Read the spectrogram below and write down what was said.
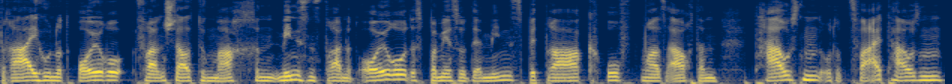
300 Euro Veranstaltung machen, mindestens 300 Euro, das ist bei mir so der Mindestbetrag, oftmals auch dann 1000 oder 2000 und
